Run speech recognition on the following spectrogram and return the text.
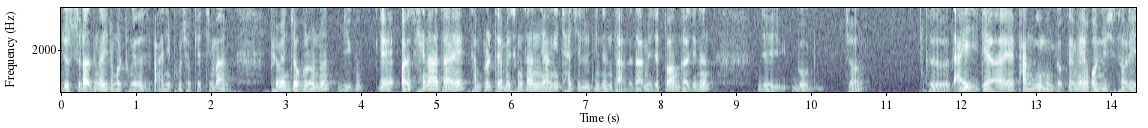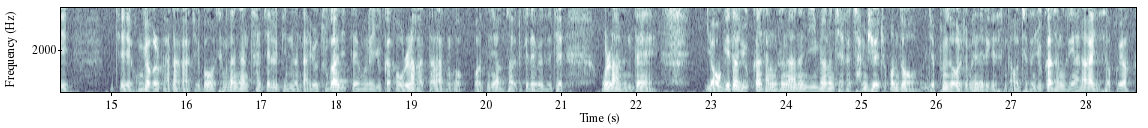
뉴스라든가 이런 걸 통해서 이제 많이 보셨겠지만 표면적으로는 미국의 어, 캐나다의 산불 때문에 생산량이 차질을 빚는다. 그다음에 이제 또 한 가지는 이제 뭐 저 그 나이지리아의 반군 공격 때문에 원유 시설이 이제 공격을 받아가지고 생산량 차질을 빚는다. 요 두 가지 때문에 유가가 올라갔다라는 거거든요. 그래서 이렇게 되면서 이제 올라왔는데 여기서 유가 상승하는 이면은 제가 잠시 후에 조금 더 이제 분석을 좀 해드리겠습니다. 어쨌든 유가 상승이 하나가 있었고요.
